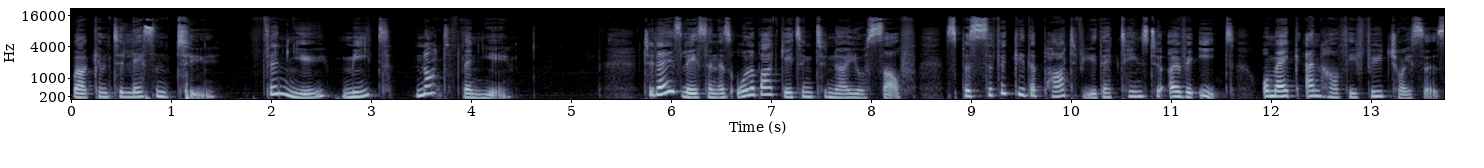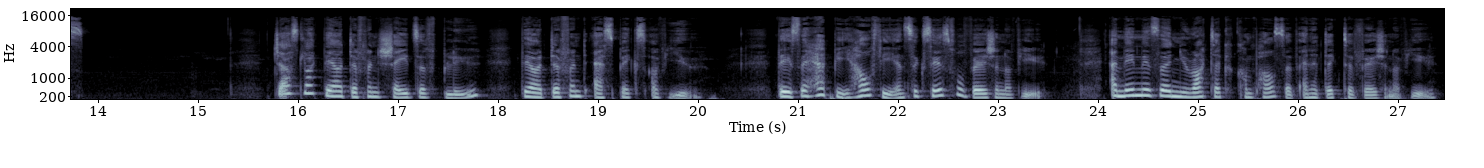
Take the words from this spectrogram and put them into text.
Welcome to lesson two Thin You Meet Not Thin You. Today's lesson is all about getting to know yourself, specifically the part of you that tends to overeat or make unhealthy food choices. Just like there are different shades of blue, there are different aspects of you. There's the happy, healthy, and successful version of you, and then there's the neurotic, compulsive, and addictive version of you.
